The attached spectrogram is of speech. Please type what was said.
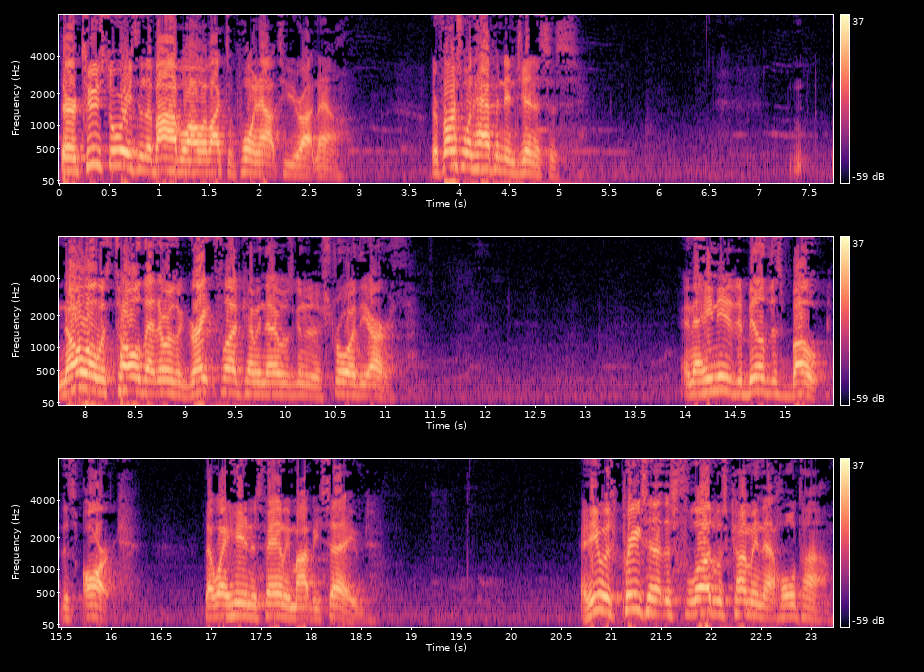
There are two stories in the Bible I would like to point out to you right now. The first one happened in Genesis. Noah was told that there was a great flood coming that was going to destroy the earth. And that he needed to build this boat, this ark. That way he and his family might be saved. And he was preaching that this flood was coming that whole time.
